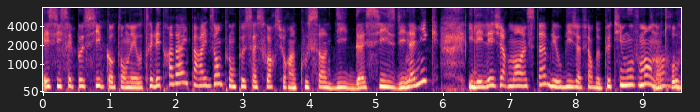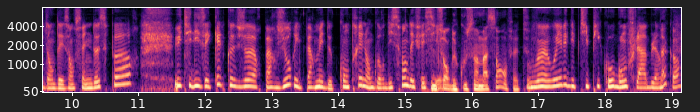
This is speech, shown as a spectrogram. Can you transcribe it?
Et si c'est possible, quand on est au télétravail, par exemple, on peut s'asseoir sur un coussin dit d'assise dynamique. Il est légèrement instable et oblige à faire de petits mouvements. On en Ah. trouve dans des enseignes de sport. Utiliser quelques heures par jour, il permet de contrer l'engourdissement des fessiers. une sorte de coussin massant, en fait. Oui, avec des petits picots gonflables. D'accord,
